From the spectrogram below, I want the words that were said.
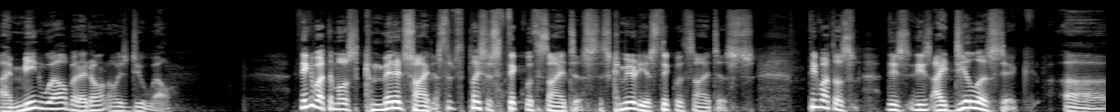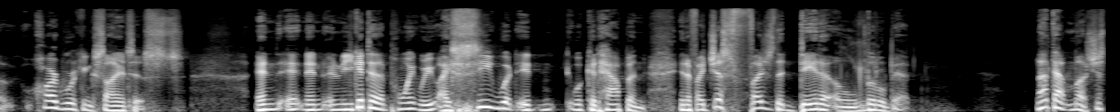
I mean well, but I don't always do well. Think about the most committed scientists. This place is thick with scientists. This community is thick with scientists. Think about those these these idealistic, uh, hardworking scientists. And, and, and you get to that point where you, I see what, it, what could happen. And if I just fudge the data a little bit, not that much, just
